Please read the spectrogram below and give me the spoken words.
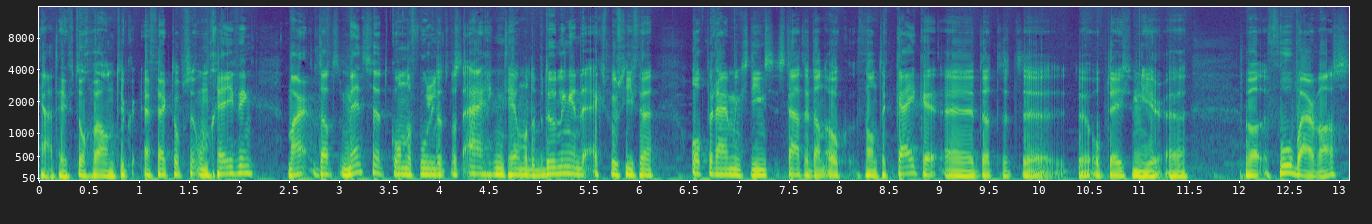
Ja, het heeft toch wel natuurlijk effect op zijn omgeving. Maar dat mensen het konden voelen, dat was eigenlijk niet helemaal de bedoeling. En de explosieve opruimingsdienst staat er dan ook van te kijken... eh, dat het eh, op deze manier voelbaar was.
